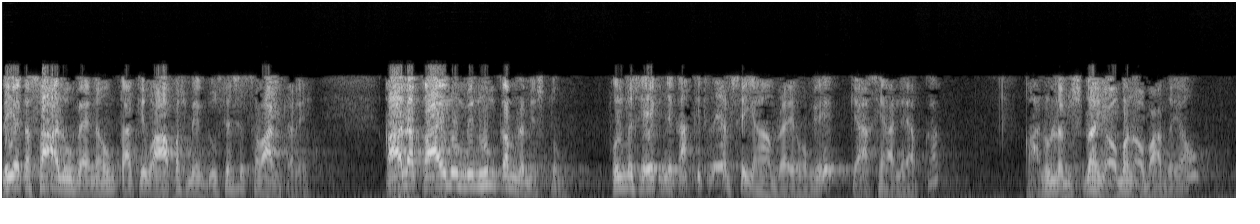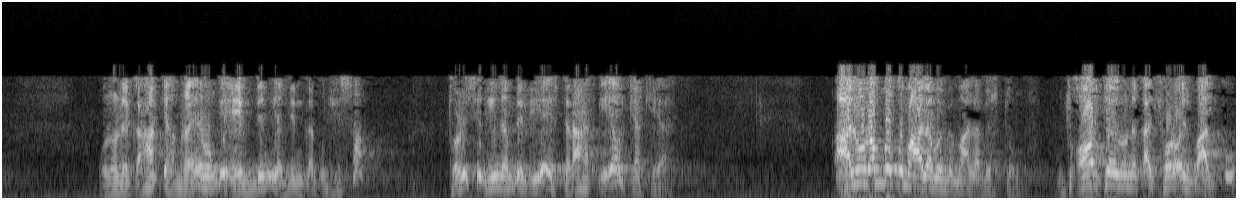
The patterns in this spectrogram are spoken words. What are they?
लिया तसालू बैन हूँ ताकि वह आपस में एक दूसरे से सवाल करें। काला कायलू मिनहुम कम तुम उनमें से एक ने कहा, कितने अरसे यहाँ हम रहे होंगे? क्या ख्याल है आपका? कानू लबिस्ना यौमन और बाद उन्होंने कहा कि हम रहे होंगे एक दिन या दिन का कुछ हिस्सा। थोड़ी सी नींद हमने लिए इस्तराहत किया और क्या किया आलू रंबो को मालम माला बिस्तुम कुछ और थे, उन्होंने कहा, छोड़ो इस बात को।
